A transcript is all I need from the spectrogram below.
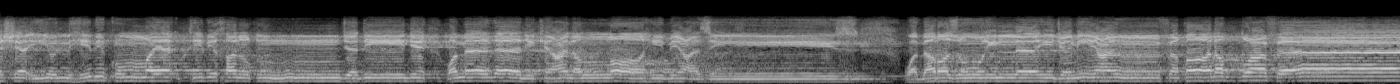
يشأ يلهبكم ويأت بخلق جديد. وما ذلك على الله بعزيز. وبرزوا لله جميعا فقال الضعفاء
